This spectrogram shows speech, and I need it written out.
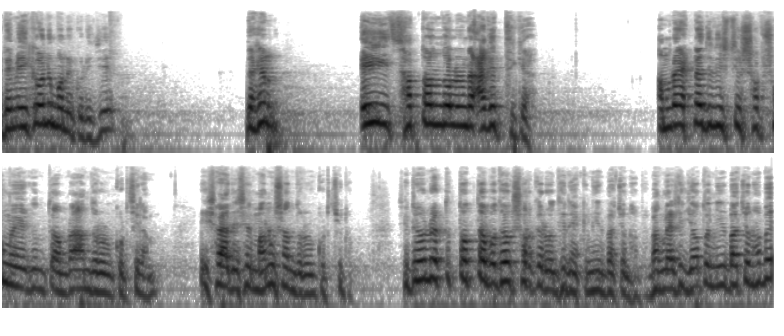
এটা আমি এই কারণে মনে করি যে, দেখেন, এই ছাত্র আন্দোলনের আগের থেকে আমরা একটা জিনিস নিয়ে সবসময় কিন্তু আমরা আন্দোলন করছিলাম। এই সারা দেশের মানুষ আন্দোলন করছিল। সেটা হলো একটা তত্ত্বাবধায়ক সরকারের অধীনে একটা নির্বাচন হবে। বাংলাদেশে যত নির্বাচন হবে,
